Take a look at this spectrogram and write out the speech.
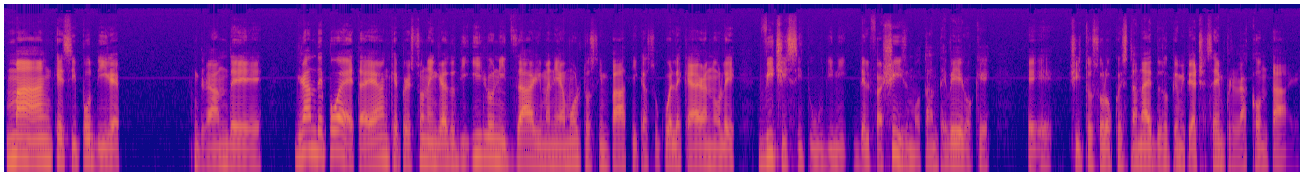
ma anche, si può dire, grande, grande poeta e anche persona in grado di ironizzare in maniera molto simpatica su quelle che erano le vicissitudini del fascismo, tant'è vero che, eh, cito solo questo aneddoto che mi piace sempre raccontare,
